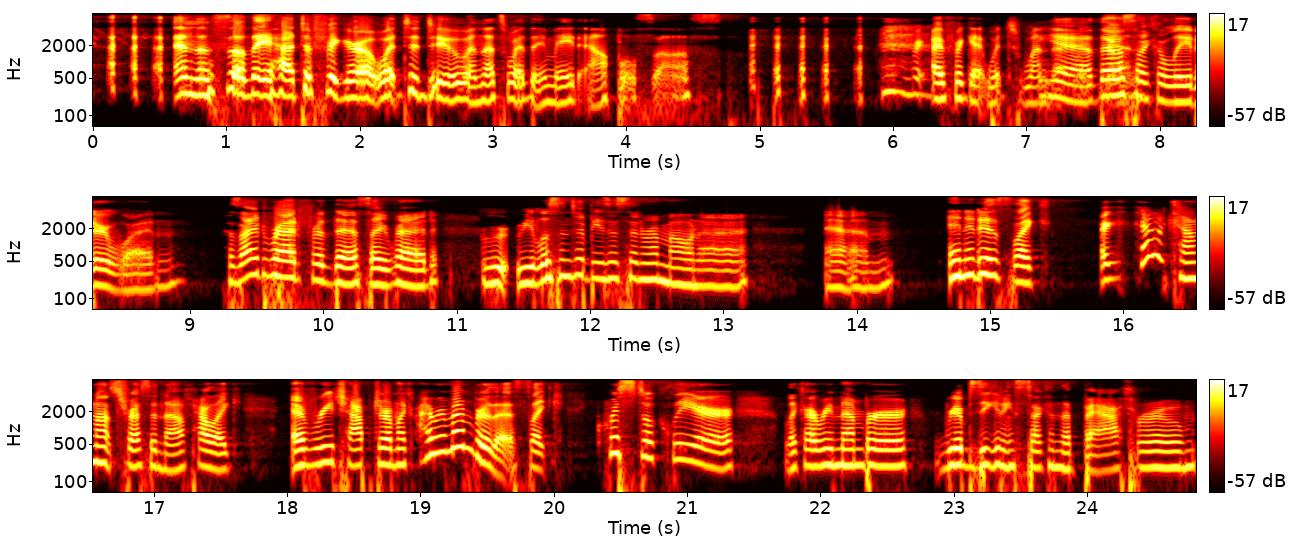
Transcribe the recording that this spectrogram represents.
and then so they had to figure out what to do and that's why they made applesauce. I forget which one. yeah, that was, that was like a later one. Because I'd read for this, I read, we listened to Beezus and Ramona, um, and it is like, I kind of cannot stress enough how, like, every chapter, I'm like, I remember this, like, crystal clear. Like, I remember Ribsy getting stuck in the bathroom.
